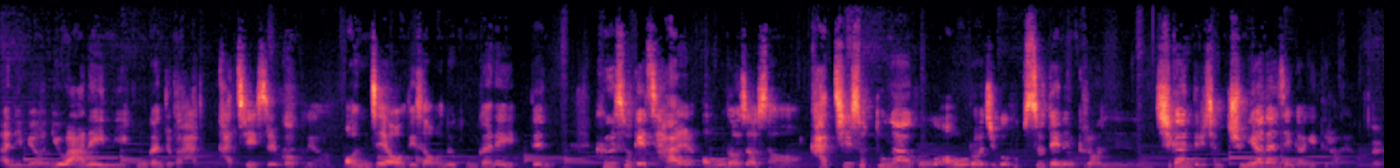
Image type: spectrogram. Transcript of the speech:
아니면 이 안에 있는 이 공간들과 가- 같이 있을 거고요. 언제 어디서 어느 공간에 있든 그 속에 잘 어우러져서 같이 소통하고 어우러지고 흡수되는 그런 시간들이 참 중요하다는 생각이 들어요. 네.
